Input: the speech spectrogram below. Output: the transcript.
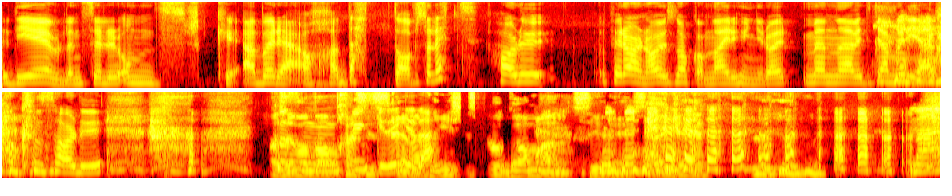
djevelens eller åndsk Jeg bare Jeg detter av så lett. Har du Per Arne har jo snakka om det her i 100 år, men jeg vet ikke, Maria, hvordan har du Hvordan altså, funker det inni deg? Jeg er ikke så gammel, sier de. nei.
